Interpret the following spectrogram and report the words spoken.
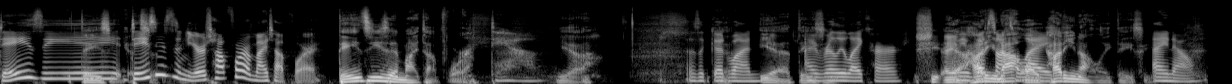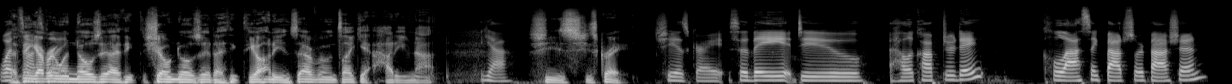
Daisy. Daisy gets it. Daisy's in your top four or my top four? Daisy's in my top 4. Damn. Yeah. That was a good one. Yeah, I really like her. She I mean, how do you not not like, like? how do you not like Daisy? I know. What's I think everyone like? knows it. I think the show knows it. I think the audience, everyone's like, yeah, how do you not? Yeah, She's she's great. she is great. So they do a helicopter date, classic bachelor fashion,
